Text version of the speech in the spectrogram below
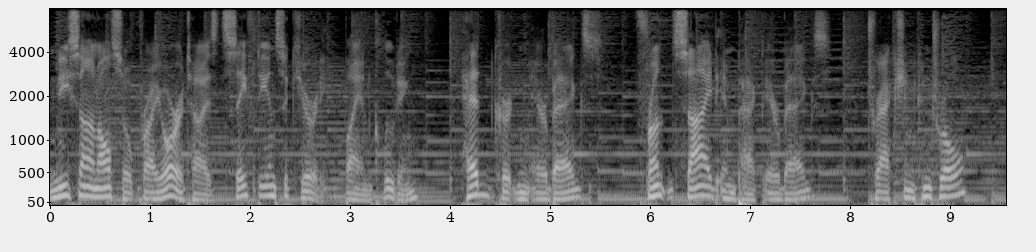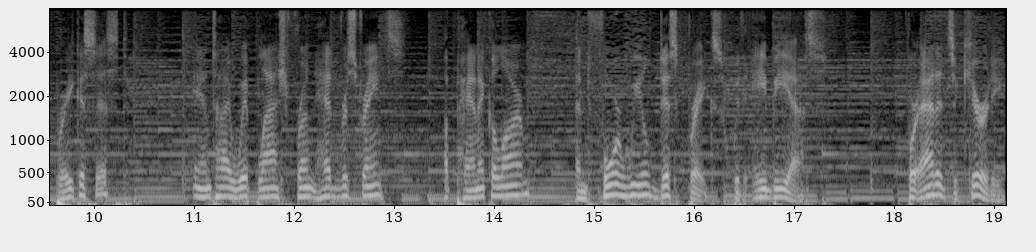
Nissan also prioritized safety and security by including head curtain airbags, front side impact airbags, traction control, brake assist, anti-whiplash front head restraints, a panic alarm, and four-wheel disc brakes with ABS. For added security,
